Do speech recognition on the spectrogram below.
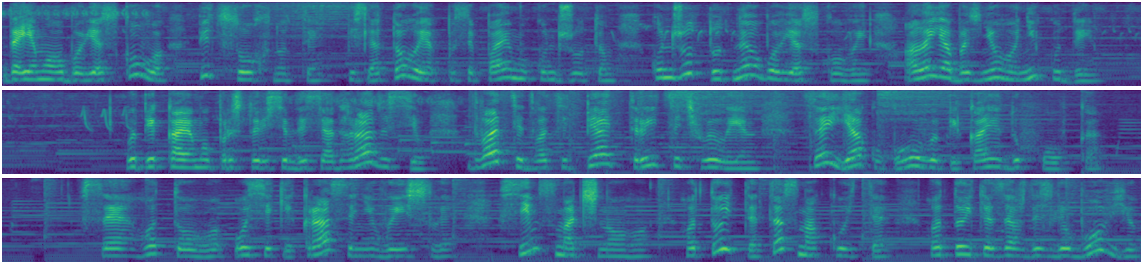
Даємо обов'язково підсохнути після того, як посипаємо кунжутом. Кунжут тут не обов'язковий, але я без нього нікуди. Випікаємо при 180 градусів 20, 25, 30 хвилин. Це як у кого випікає духовка. Все готово. Ось які красені вийшли. Всім смачного. Готуйте та смакуйте. Готуйте завжди з любов'ю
